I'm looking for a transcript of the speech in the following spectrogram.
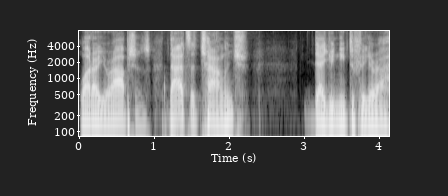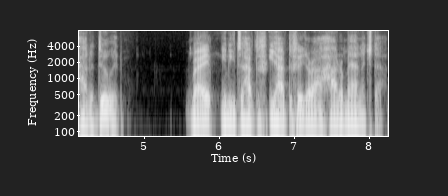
what are your options that's a challenge that you need to figure out how to do it right you need to have to you have to figure out how to manage that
